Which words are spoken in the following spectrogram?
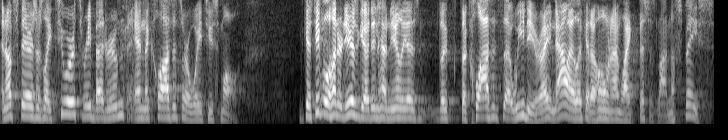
and upstairs, there's like two or three bedrooms, and the closets are way too small. Because people 100 years ago didn't have nearly as the, the closets that we do, right? Now I look at a home and I'm like, this is not enough space.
